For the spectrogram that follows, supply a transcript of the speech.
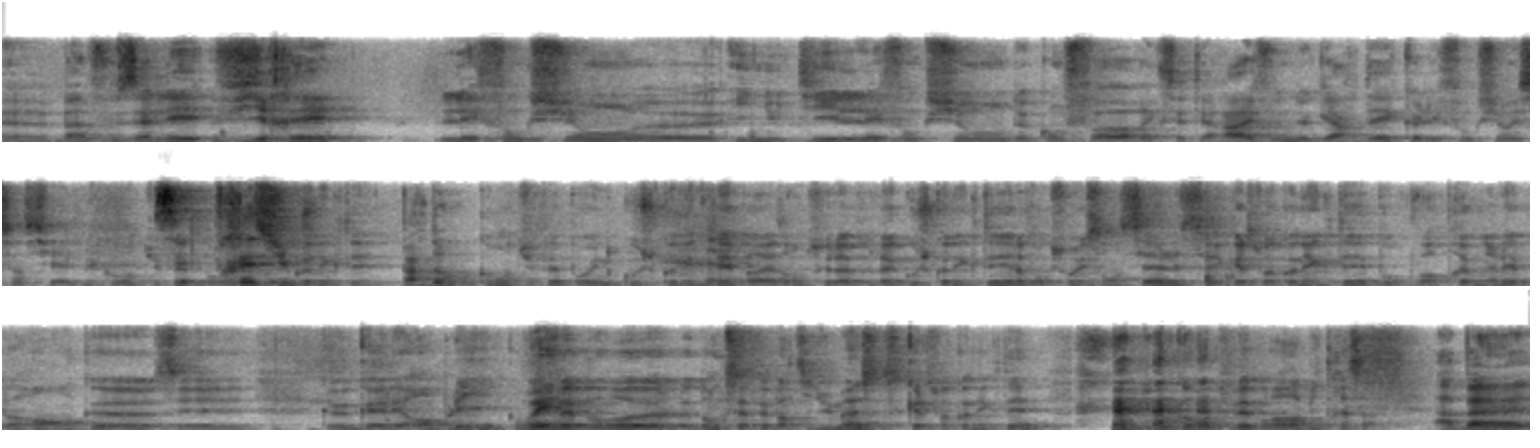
euh, ben vous allez virer les fonctions euh, inutiles, les fonctions de confort, etc. Et vous ne gardez que les fonctions essentielles. Mais comment tu fais pour très une couche connectée Pardon? Comment tu fais pour une couche connectée, par exemple? Parce que la, couche connectée, la fonction essentielle, c'est qu'elle soit connectée pour pouvoir prévenir les parents que c'est qu'elle est remplie. Comment tu fais pour euh, donc ça fait partie du must qu'elle soit connectée. du coup, comment tu fais pour arbitrer ça? Ah ben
